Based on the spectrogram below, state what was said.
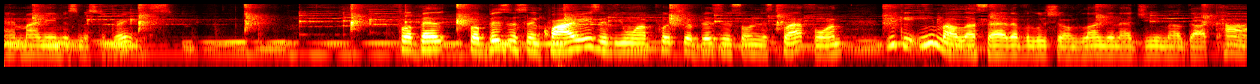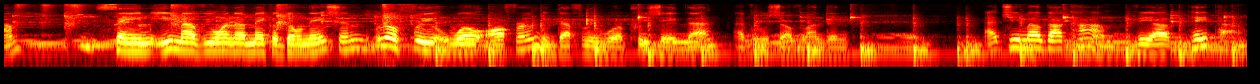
And my name is Mr. Grace. For, be- for business inquiries, if you want to put your business on this platform, you can email us at evolutionoflondon at gmail.com. Same email if you want to make a donation, a little free will offering. We definitely will appreciate that. Evolution of London at gmail.com via PayPal.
